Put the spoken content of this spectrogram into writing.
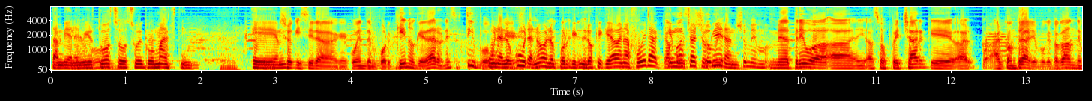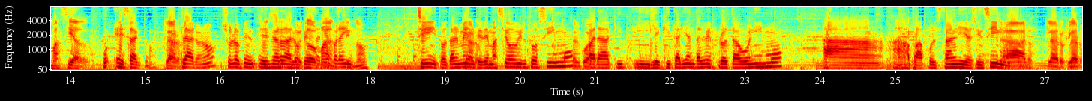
también el virtuoso sueco Malmsteen. Eh, Yo quisiera que cuenten por qué no quedaron esos tipos. una porque locura, ¿no? Porque los que quedaban afuera, qué muchachos que me- eran. Yo me, me atrevo a, a- a sospechar que al, al contrario, porque tocaban demasiado. Exacto. Claro. Claro, ¿no? Yo lo Sí, es sí, verdad, lo pensaría por ahí. ¿no? Sí, totalmente. Claro. Demasiado virtuosismo para y le quitarían tal vez protagonismo a, a, Paul Stanley y a Gene Simmons. Claro, claro, claro.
